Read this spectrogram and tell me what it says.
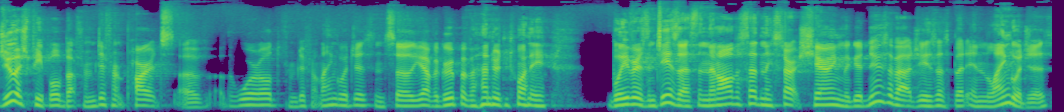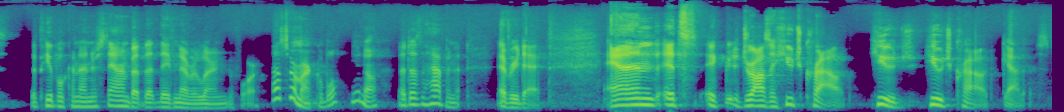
Jewish people, but from different parts of, of the world, from different languages. And so you have a group of 120 believers in Jesus, and then all of a sudden they start sharing the good news about Jesus, but in languages that people can understand, but that they've never learned before. That's remarkable. You know, that doesn't happen every day. And it's, it draws a huge crowd, huge, huge crowd gathers.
